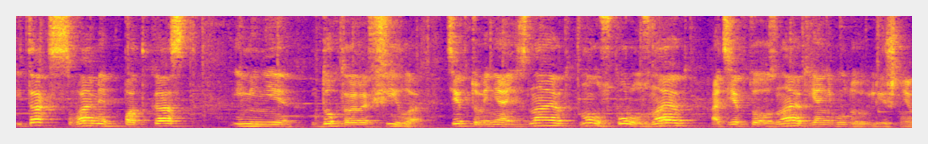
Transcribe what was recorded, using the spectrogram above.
Итак, с вами подкаст имени доктора Фила. Те, кто меня не знают, ну, скоро узнают, а те, кто знают, я не буду лишний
